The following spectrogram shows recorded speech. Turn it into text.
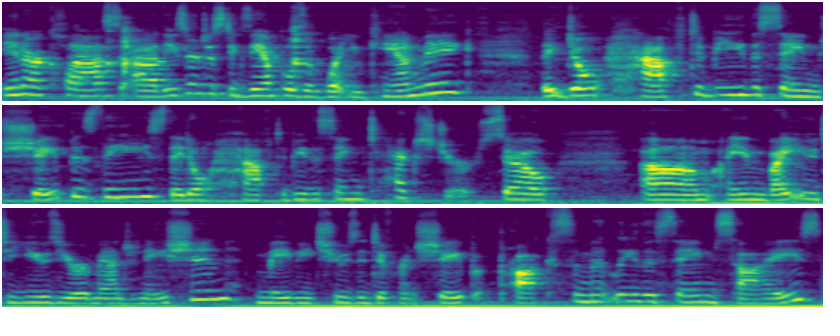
in our class, uh, these are just examples of what you can make. They don't have to be the same shape as these. They don't have to be the same texture. So um, I invite you to use your imagination, maybe choose a different shape, approximately the same size.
